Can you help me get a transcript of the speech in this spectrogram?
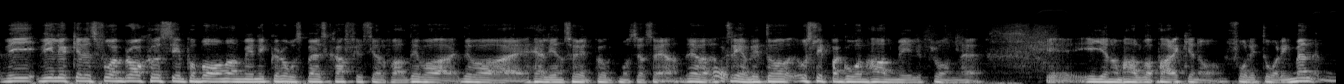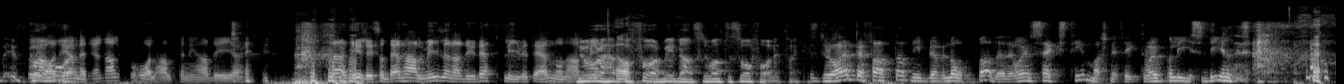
Vi, vi lyckades få en bra skjuts in på banan med Nico Rosbergs chaffis i alla fall. Det var, det var helgens höjdpunkt måste jag säga. Det var Oj. trevligt att, att slippa gå en halv mil från eh, genom halva parken och få lite ordning. Men på ja, det med den alkoholhalten ni hade i er. det är liksom, den halvmilen hade ju lätt blivit en och en halv Nu var det här på förmiddagen så det var inte så farligt faktiskt. Du har inte fattat att ni blev lobbade. Det var ju en sex timmars ni fick. Det var ju en polisbil.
